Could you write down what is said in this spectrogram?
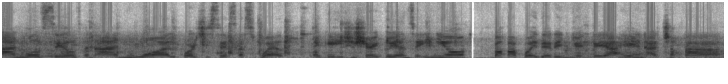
annual sales and annual purchases as well. Okay, isi-share ko yan sa inyo. Baka pwede rin yun gayahin at saka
